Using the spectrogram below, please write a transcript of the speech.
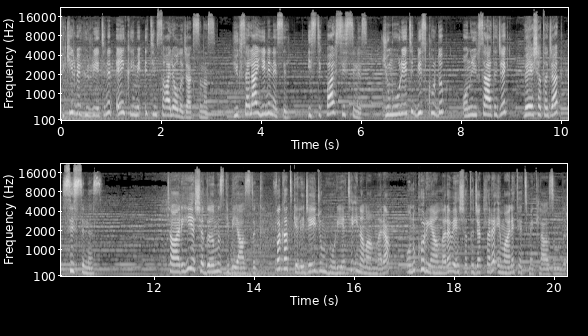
fikir ve hürriyetinin en kıymetli timsali olacaksınız. Yükselen yeni nesil, istikbal sizsiniz. Cumhuriyeti biz kurduk, onu yükseltecek ve yaşatacak sizsiniz. Tarihi yaşadığımız gibi yazdık. Fakat geleceği cumhuriyete inananlara, onu koruyanlara ve yaşatacaklara emanet etmek lazımdır.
